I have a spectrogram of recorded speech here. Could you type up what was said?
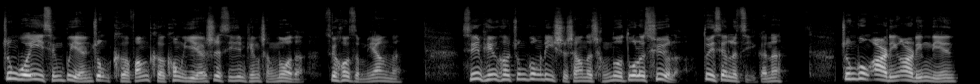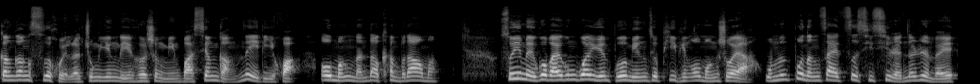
中国疫情不严重，可防可控，也是习近平承诺的。最后怎么样呢？习近平和中共历史上的承诺多了去了，兑现了几个呢？中共二零二零年刚刚撕毁了中英联合声明，把香港内地化，欧盟难道看不到吗？所以，美国白宫官员伯明就批评欧盟说呀：“我们不能再自欺欺人地认为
